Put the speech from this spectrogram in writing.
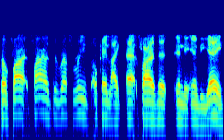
So far, far as the referees, okay, like as far as it in the NBA,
